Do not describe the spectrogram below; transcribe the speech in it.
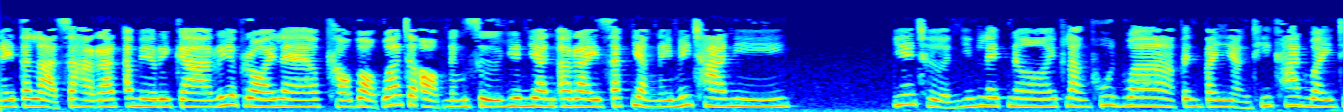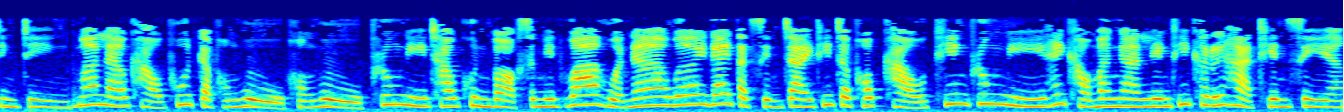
ในตลาดสหรัฐอเมริกาเรียบร้อยแล้ว เขาบอกว่าจะออกหนังสือยืนยันอะไรสักอย่างในไม่ช้านี้ เย่เฉินยิ้มเล็กน้อย พลางพูดว่าเป็นไปอย่างที่คาดไว้จริงๆ ว่าแล้วเขาพูดกับหงหูหงหูพรุ่งนี้เช้าคุณบอกสมิธว่าหัวหน้าเว้ยได้ตัดสินใจที่จะพบเขาเที่ยงพรุ่งนี้ให้เขามางานเลี้ยงที่คฤหาสน์เทียนเซียง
